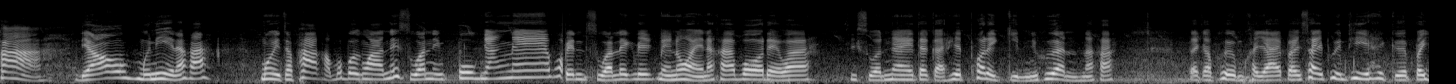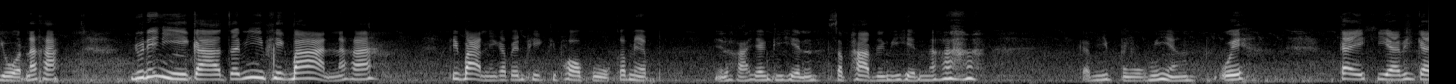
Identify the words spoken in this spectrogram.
ค่ะ เดี๋ยวมือนี้นะคะมือจะพาเขามาเบิงว่าในสวนนี่ปลูกยังแน่เพราะเป็นสวนเล็กๆหน้อยๆนะคะบ่ได้ว่าสิสวนใหญ่แต่ก็เฮ็ดพ่อได้กินเพื่อนนะคะ แต่ก็เพิ่มขยายไปใส่พื้นที่ให้เกิดประโยชน์นะคะ อยู่ในนี้ก็จะมีพริกบ้านนะคะพริกบ้านนี่ก็เป็นพริกที่พ่อปลูกก็แมบนี่แหละค่ะอย่างที่เห็นสภาพอย่างที่เห็นนะคะก็มีปลูกมีอย่างอุ้ยไก่เคียพี่ไก่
